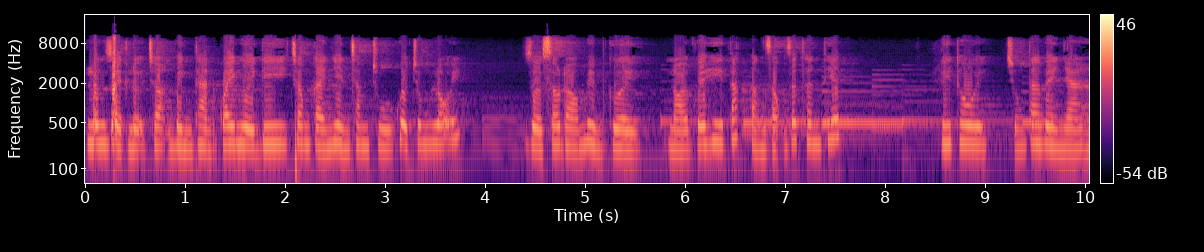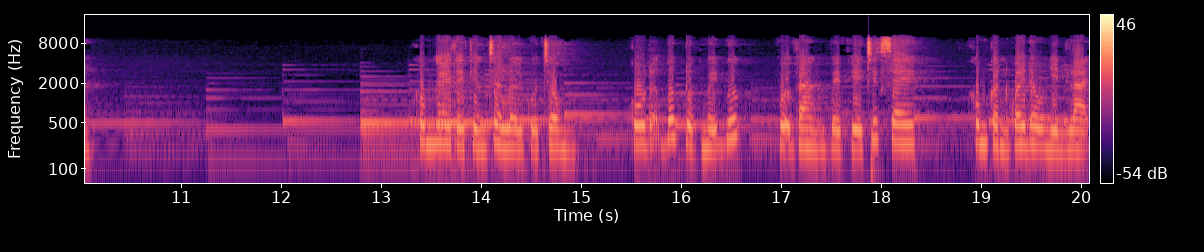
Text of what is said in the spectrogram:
Lương Duyệt lựa chọn bình thản quay người đi trong cái nhìn chăm chú của Trung Lỗi, rồi sau đó mỉm cười, nói với Hy Tắc bằng giọng rất thân thiết. Đi thôi, chúng ta về nhà. Không nghe thấy tiếng trả lời của chồng, cô đã bước được mấy bước, vội vàng về phía chiếc xe, không cần quay đầu nhìn lại.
